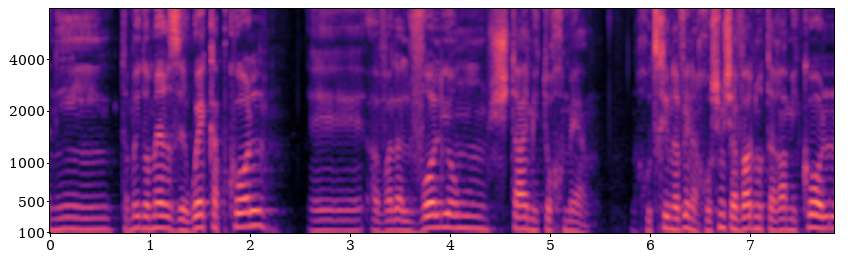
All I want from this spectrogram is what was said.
אני תמיד אומר, זה wake up call אבל על ווליום 2 מתוך 100. אנחנו צריכים להבין, אנחנו חושבים שעברנו את הרע מכל,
